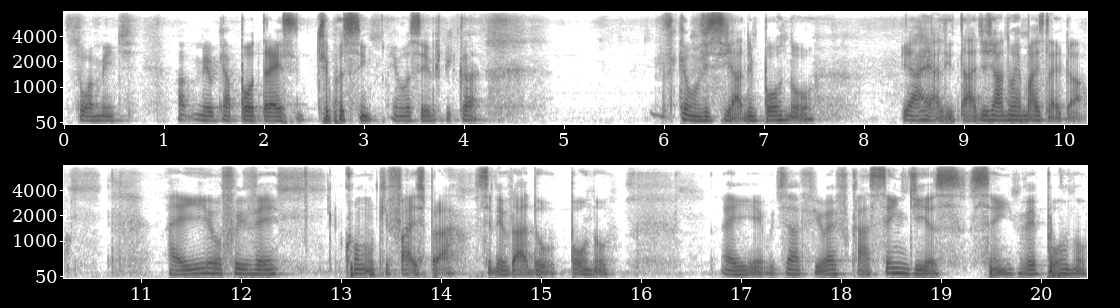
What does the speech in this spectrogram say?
sua mente. Meio que apodrece, tipo assim. E você fica. Fica um viciado em pornô. E a realidade já não é mais legal. Aí eu fui ver como que faz para se livrar do pornô. Aí o desafio é ficar 100 dias sem ver pornô.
